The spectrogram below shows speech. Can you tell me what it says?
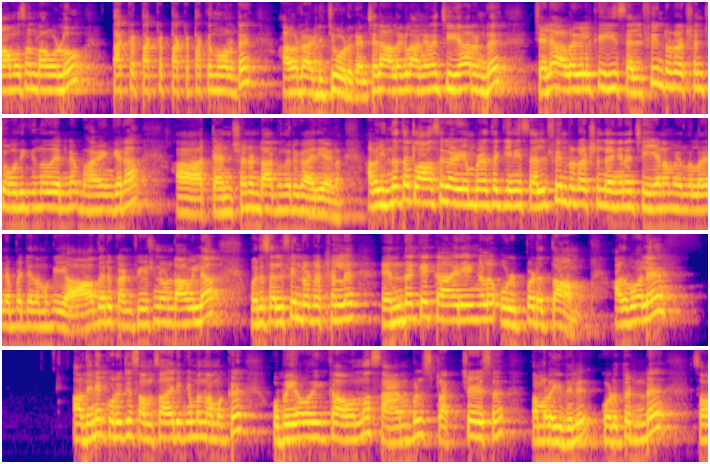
താമസം ഉണ്ടാവുള്ളൂ. ടക്ക് ടക്ക് ടക്ക് ടക്ക് എന്ന് പറഞ്ഞിട്ട് അങ്ങോട്ട് അടിച്ചു കൊടുക്കാൻ. ചില ആളുകൾ അങ്ങനെ ചെയ്യാറുണ്ട്. ചില ആളുകൾക്ക് ഈ സെൽഫ് ഇൻട്രൊഡക്ഷൻ ചോദിക്കുന്നത് തന്നെ ഭയങ്കര ടെൻഷൻ ഉണ്ടാക്കുന്ന ഒരു കാര്യമാണ്. അപ്പോൾ ഇന്നത്തെ ക്ലാസ് കഴിയുമ്പോഴത്തേക്ക് ഇനി സെൽഫ് ഇൻട്രൊഡക്ഷൻ എങ്ങനെ ചെയ്യണം എന്നുള്ളതിനെ പറ്റി നമുക്ക് യാതൊരു കൺഫ്യൂഷനും ഉണ്ടാവില്ല. ഒരു സെൽഫ് ഇൻട്രൊഡക്ഷനിൽ എന്തൊക്കെ കാര്യങ്ങൾ ഉൾപ്പെടുത്താം. അതുപോലെ അതിനെക്കുറിച്ച് സംസാരിക്കുമ്പോൾ നമുക്ക് ഉപയോഗിക്കാവുന്ന സാമ്പിൾ സ്ട്രക്ചേഴ്സ് നമ്മൾ ഇതിൽ കൊടുത്തിട്ടുണ്ട്. സോ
